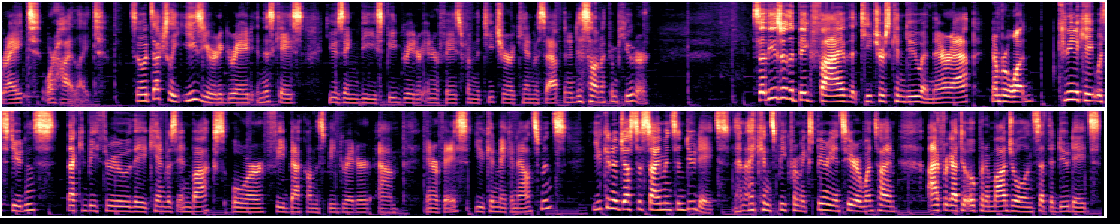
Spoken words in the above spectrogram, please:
write or highlight. So it's actually easier to grade, in this case, using the SpeedGrader interface from the teacher Canvas app than it is on a computer. So these are the big five that teachers can do in their app. Number one, communicate with students. That can be through the Canvas inbox or feedback on the SpeedGrader um, interface. You can make announcements. You can adjust assignments and due dates. And I can speak from experience here. One time I forgot to open a module and set the due dates.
